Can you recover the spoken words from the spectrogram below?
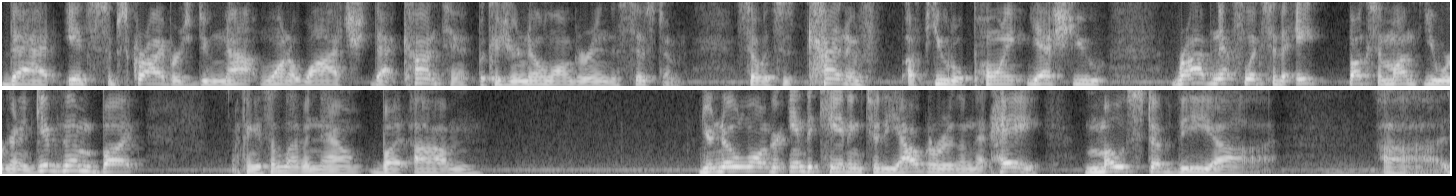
that its subscribers do not want to watch that content because you're no longer in the system. So it's kind of a futile point. Yes, you rob Netflix of the eight bucks a month you were going to give them, but I think it's 11 now. But um, you're no longer indicating to the algorithm that, hey, most of the uh, uh,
